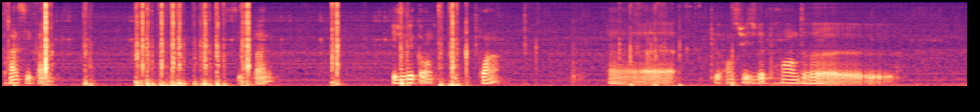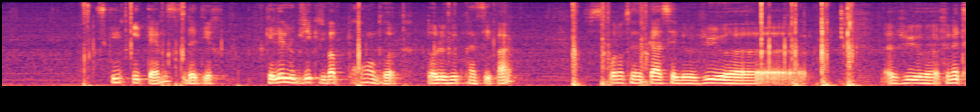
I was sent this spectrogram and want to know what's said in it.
principale? Principale et je vais quand point euh, ensuite je vais prendre euh, screen items c'est à dire quel est l'objet que je vais prendre dans le vue principal? Pour notre cas c'est le vue euh, vue fenêtre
